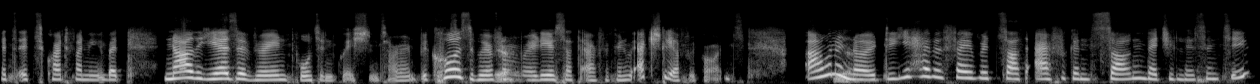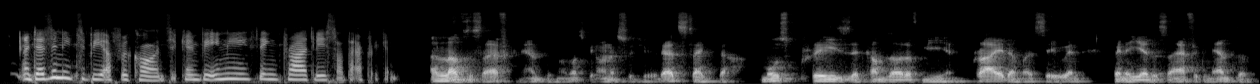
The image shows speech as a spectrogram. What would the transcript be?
It's it's quite funny, but now the here's a very important question, Tyrone, because we're yeah. from Radio South African, we're actually Afrikaans. I want to yeah. know do you have a favorite South African song that you listen to? It doesn't need to be Afrikaans, it can be anything proudly South African. I love the South African anthem, I must be honest with you. That's like the most praise that comes out of me and pride, I must say, when, when I hear the South African anthem.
